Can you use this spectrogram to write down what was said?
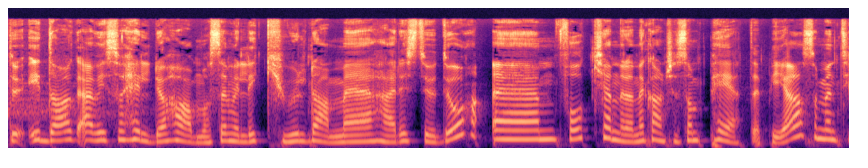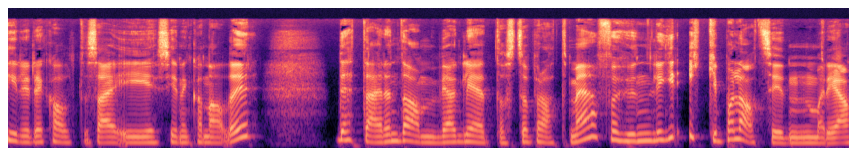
Du, I dag er vi så heldige å ha med oss en veldig kul dame her i studio. Eh, Folk kjenner henne kanskje som PT-Pia, som hun tidligere kalte seg i sine kanaler. Dette er en dame vi har gledet oss til å prate med, for hun ligger ikke på latsiden, Maria.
